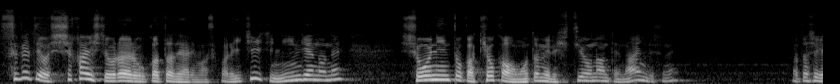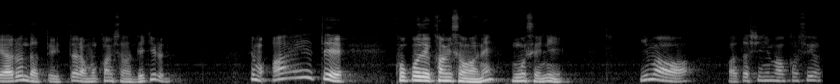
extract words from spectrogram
全てを支配しておられるお方でありますから、いちいち人間のね、承認とか許可を求める必要なんてないんですね。私がやるんだって言ったらもう神様はできる。でも、あえて、ここで神様はね、モーセに、今は私に任せよ、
